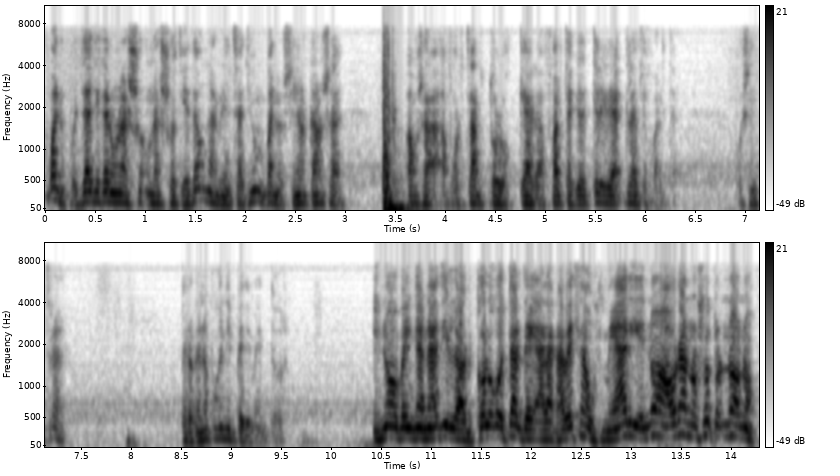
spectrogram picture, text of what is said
Bueno, pues ya llegar una, una sociedad, una organización. Bueno, señor Canosa, vamos a aportar todo lo que haga falta. ¿Qué, le, hace falta? Pues entrar. Pero que no pongan impedimentos y no venga nadie, el arqueólogo tal, de a la cabeza a husmear y no, ahora nosotros, no, no,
